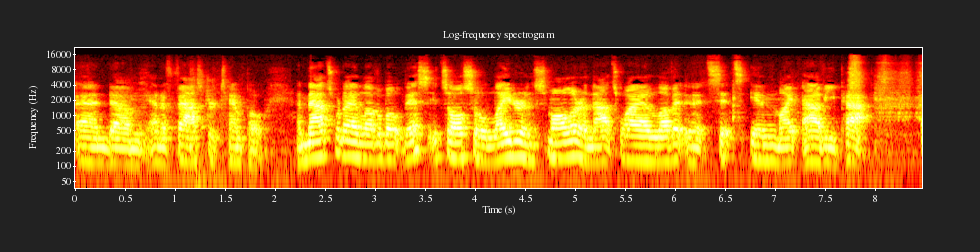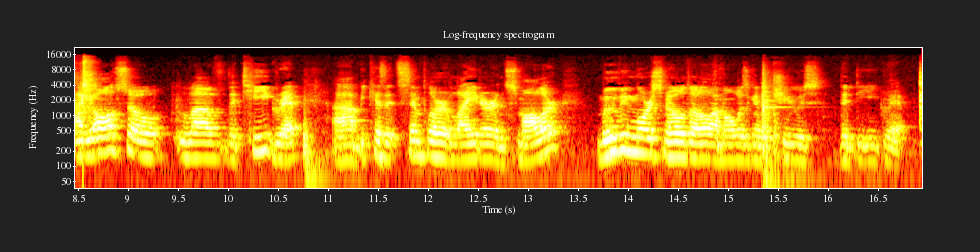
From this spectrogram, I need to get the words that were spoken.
and um, and a faster tempo. And that's what I love about this. It's also lighter and smaller, and that's why I love it. And it sits in my Avi pack. I also love the T-grip uh, because it's simpler, lighter, and smaller. Moving more snow though, I'm always going to choose the D-grip.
